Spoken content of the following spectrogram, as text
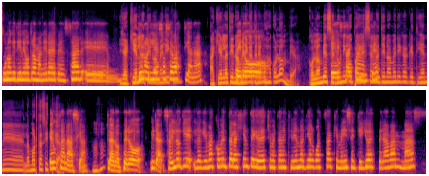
uno que tiene otra manera de pensar, ¿Y aquí en yo no haría eso, Sebastiana. Aquí en Latinoamérica tenemos a Colombia. Colombia es el único país en Latinoamérica que tiene la muerte asistida. Eutanasia, claro, pero mira, ¿sabéis lo que, lo que más comenta la gente? Que de hecho me están escribiendo aquí al WhatsApp que me dicen que ellos esperaban más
